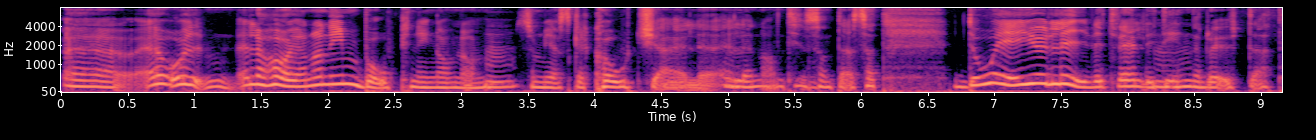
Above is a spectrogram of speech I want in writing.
Eh, och, eller har jag någon inbokning av någon Mm. som jag ska coacha eller, eller någonting sånt där. Så då är ju livet väldigt Mm. inrutat.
